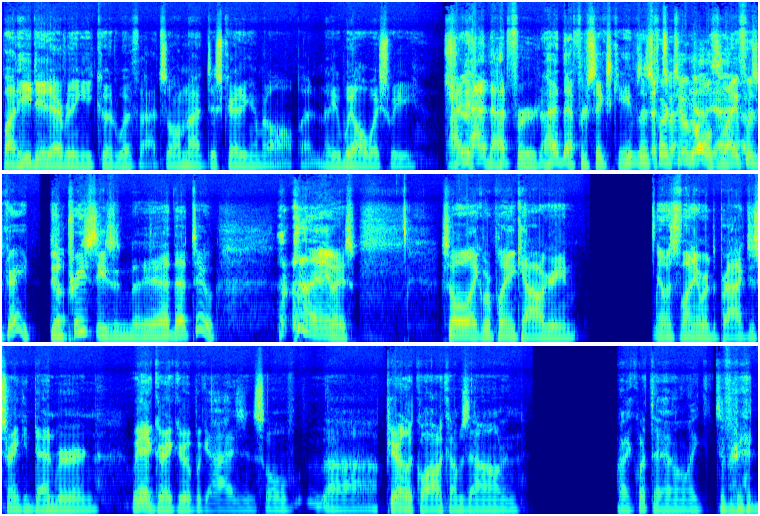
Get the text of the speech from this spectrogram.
But he did everything he could with that. So I'm not discrediting him at all. But we all wish we. I Sure. had that for I had that for six games. I scored right. two Yeah, goals. yeah, Life yeah. was great in preseason. I had that too. Anyways, so like we're playing Calgary, and it was funny. We're at the practice rink in Denver, and we had a great group of guys. And so uh, Pierre Lacroix comes down, and like, what the hell? Like, Greg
